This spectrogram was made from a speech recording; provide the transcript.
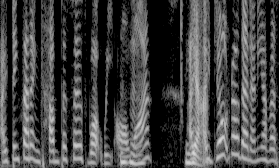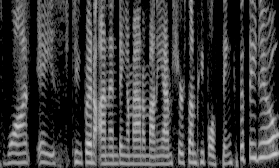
I think that encompasses what we all Mhm. want. I, I don't know that any of us want a stupid, unending amount of money. I'm sure some people think that they do,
